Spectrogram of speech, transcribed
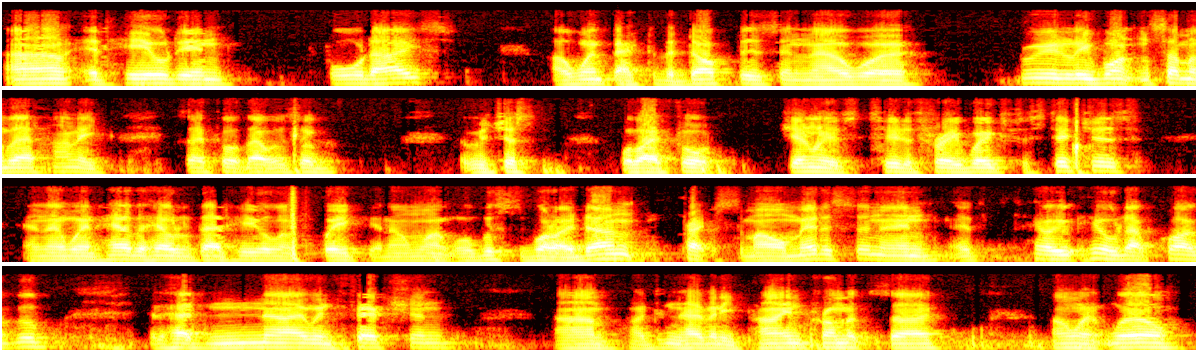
Uh, it healed in four days. I went back to the doctors and they were really wanting some of that honey. They thought that was a, it was just, well, they thought generally it's two to three weeks for stitches. And they went, how the hell did that heal in a week? And I'm like, well, this is what I done. Practiced some old medicine and it healed up quite good. It had no infection. Um, I didn't have any pain from it. So I went, well,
